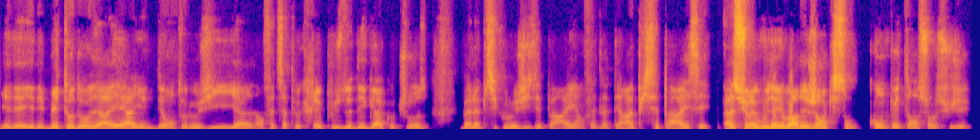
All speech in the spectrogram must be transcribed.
Il y, a des, il méthodos derrière, il y a une déontologie. en fait, ça peut créer plus de dégâts qu'autre chose. Bah, la psychologie, c'est pareil. En fait, la thérapie, c'est pareil. C'est assurez-vous d'aller voir des gens qui sont compétents sur le sujet.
